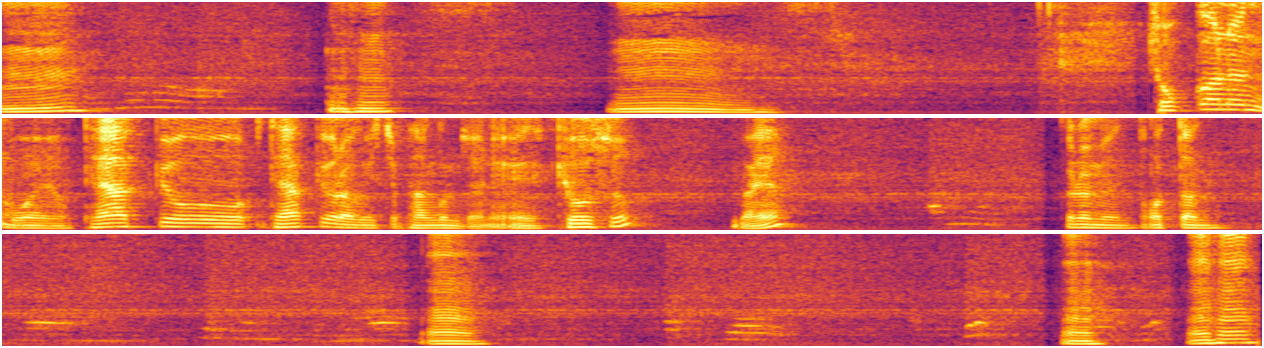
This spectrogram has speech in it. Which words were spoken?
음. 음. 음. 조건은 뭐예요? 대학교, 대학교라고 했죠, 방금 전에. 교수? 뭐야? 그러면 어떤? 어. 어. 으흠.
